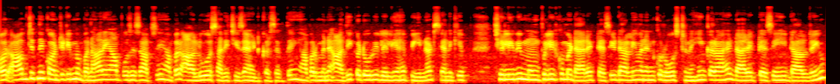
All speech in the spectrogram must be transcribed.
और आप जितनी क्वांटिटी में बना रहे हैं, आप उस हिसाब से यहाँ पर आलू और सारी चीज़ें ऐड कर सकते हैं। यहाँ पर मैंने आधी कटोरी ले लिया है पीनट्स यानी कि छिली हुई मूँगफली को मैं डायरेक्ट ऐसे ही डाल रही हूँ, मैंने इनको रोस्ट नहीं करा है डायरेक्ट ऐसे ही डाल रही हूँ।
